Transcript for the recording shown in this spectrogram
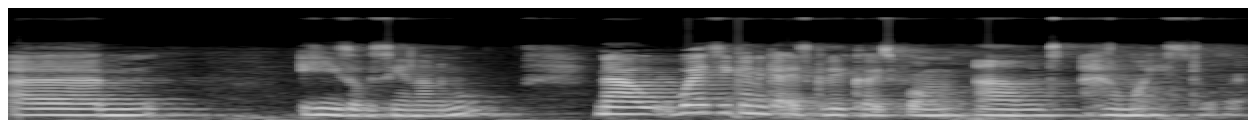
Um, he's obviously an animal. Now, where's he going to get his glucose from, and how might he store it?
